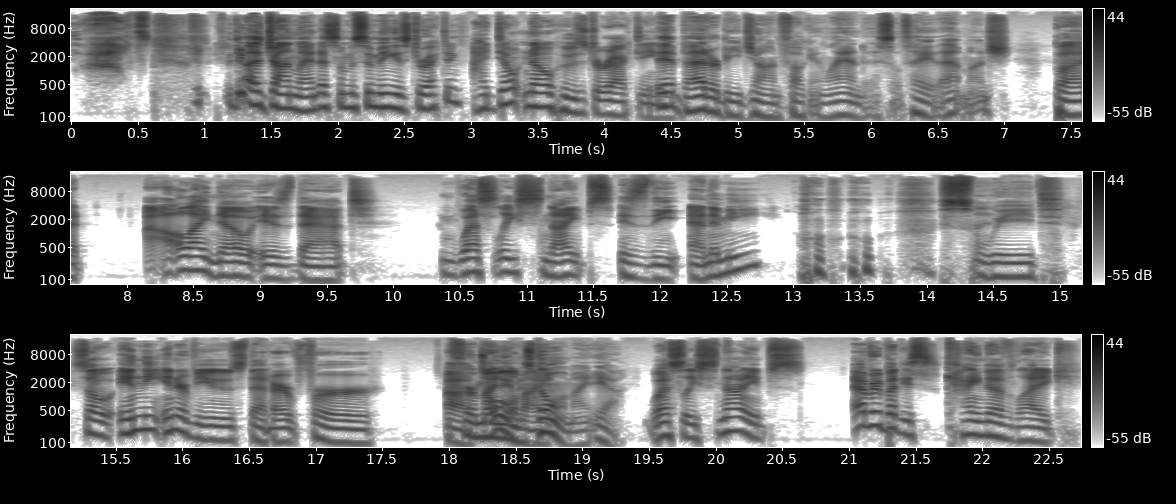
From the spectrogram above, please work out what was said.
uh, John Landis, I'm assuming is directing. I don't know who's directing, It better be John fucking Landis. I'll tell you that much. but all I know is that Wesley Snipes is the enemy. Sweet So in the interviews that are for uh, for my name is Dolomite, Dolomite. Yeah, Wesley Snipes, everybody's kind of like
